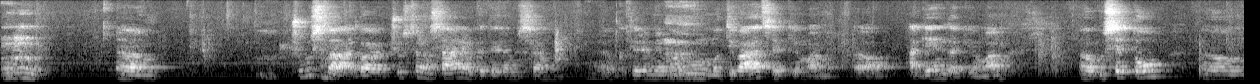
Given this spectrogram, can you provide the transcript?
um, čustva ali pa čustveno stanje, v katerem sem, v katerem je moj motivacija, ki jo imam, uh, agenda, ki jo imam, Uh, vse to um,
